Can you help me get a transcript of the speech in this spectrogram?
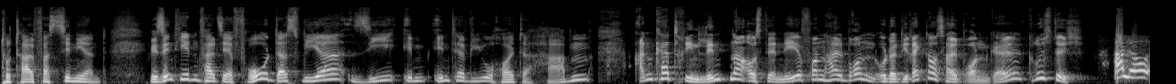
total faszinierend. Wir sind jedenfalls sehr froh, dass wir sie im Interview heute haben. Ann-Kathrin Lindner aus der Nähe von Heilbronn oder direkt aus Heilbronn, gell? Grüß dich. Hallo,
